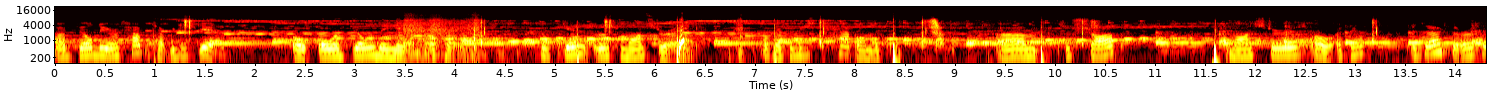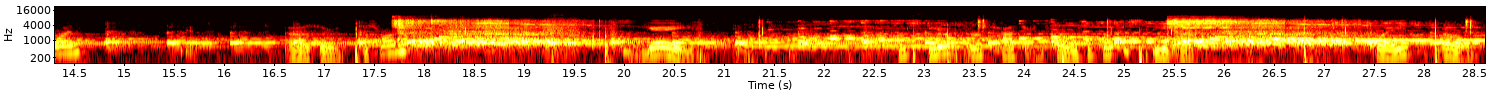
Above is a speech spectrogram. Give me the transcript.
Uh, build the earth habitat. We just did. Oh, oh, we're building it. Okay. So get an earth monster egg. Okay, so we just tap on the Um, so shop. Monsters. Oh, I think, is that the earth one? Yeah. Uh, so this one? Yay. I'm speed of earth hatching, so we're supposed to speed up. Place. Oh.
